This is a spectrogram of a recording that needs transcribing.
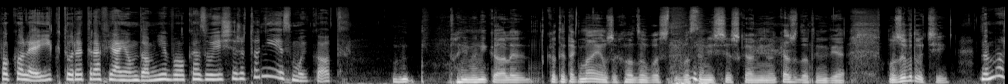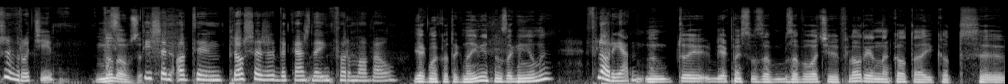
po kolei, które trafiają do mnie, bo okazuje się, że to nie jest mój kot. Pani Moniko, ale koty tak mają, że chodzą włas- własnymi ścieżkami. No każdy o tym wie. Może wróci. No może wróci. No dobrze. Piszę o tym, proszę, żeby każdy informował. Jak ma kotek na imię, ten zaginiony? Florian. No, to jak Państwo za, zawołacie Florian na kota i kot y,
